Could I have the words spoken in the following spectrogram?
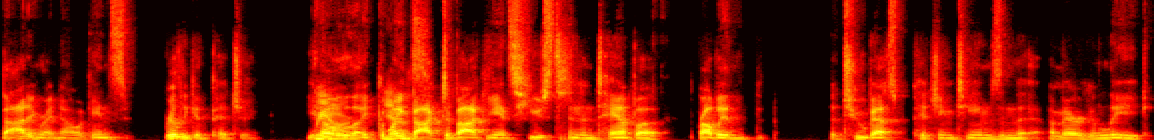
batting right now against really good pitching. You we know, are. like going yes. back to back against Houston and Tampa, probably the two best pitching teams in the American League.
